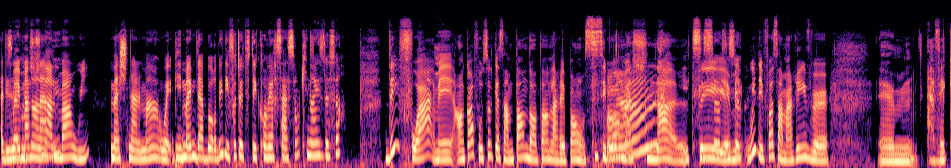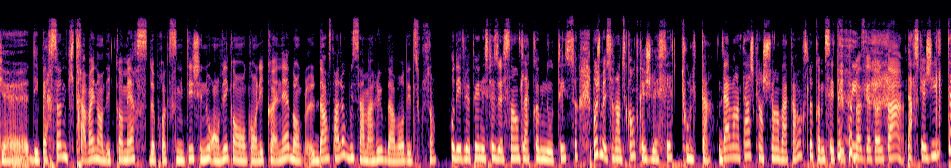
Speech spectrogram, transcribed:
À des ben, inconnus machinalement, oui. Machinalement, oui. Puis même d'aborder, des fois, as-tu des conversations qui naissent de ça? Des fois, mais encore faut-il que ça me tente d'entendre la réponse. Si c'est pas machinal, tu sais. Mais oui, des fois, ça m'arrive. Euh, euh, avec euh, des personnes qui travaillent dans des commerces de proximité chez nous. On vient qu'on les connaît. Donc, dans ce temps-là, oui, ça m'arrive d'avoir des discussions. Pour développer une espèce de sens de la communauté, ça. Moi, je me suis rendu compte que je le fais tout le temps. Davantage quand je suis en vacances, là, comme cet été. Parce que tu as le temps. Parce que j'ai le temps.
